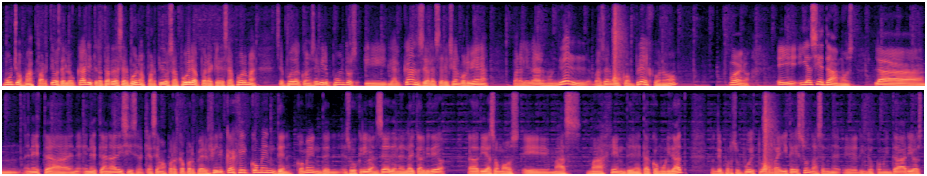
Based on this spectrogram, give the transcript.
muchos más partidos de local y tratar de hacer buenos partidos afuera para que de esa forma se pueda conseguir puntos y le alcance a la selección boliviana para llegar al mundial, va a ser muy complejo, ¿no? Bueno, y, así estamos. La, en, esta, en, este análisis que hacemos por acá por Perfil KG, comenten, comenten, suscríbanse, denle like al video cada día somos eh, más, más gente en esta comunidad, donde por supuesto a raíz de eso nacen eh, lindos comentarios,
